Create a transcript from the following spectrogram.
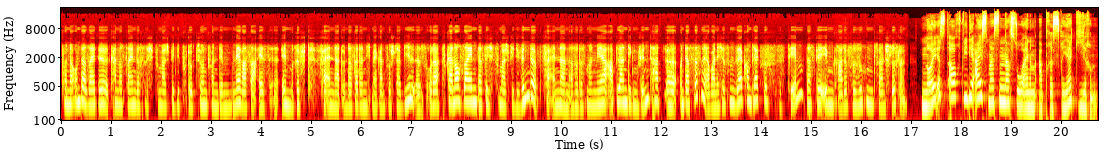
von der Unterseite kann das sein, dass sich zum Beispiel die Produktion von dem Meerwassereis äh, im Rift verändert und dass er dann nicht mehr ganz so stabil ist. Oder es kann auch sein, dass sich zum Beispiel die Winde verändern, also dass man mehr ablandigen Wind hat. Äh, und das wissen wir aber nicht. Es ist ein sehr komplexes System, das wir eben gerade versuchen zu entschlüsseln. Neu ist auch, wie die Eismassen nach so einem Abriss reagieren.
